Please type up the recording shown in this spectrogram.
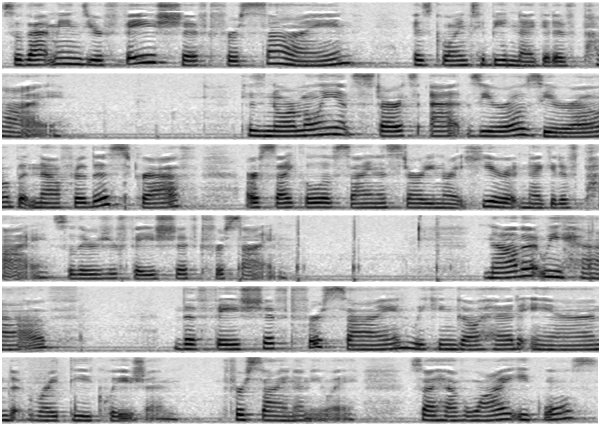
So that means your phase shift for sine is going to be negative pi. Because normally it starts at 0, 0, but now for this graph, our cycle of sine is starting right here at negative pi. So there's your phase shift for sine. Now that we have the phase shift for sine, we can go ahead and write the equation, for sine anyway. So I have y equals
